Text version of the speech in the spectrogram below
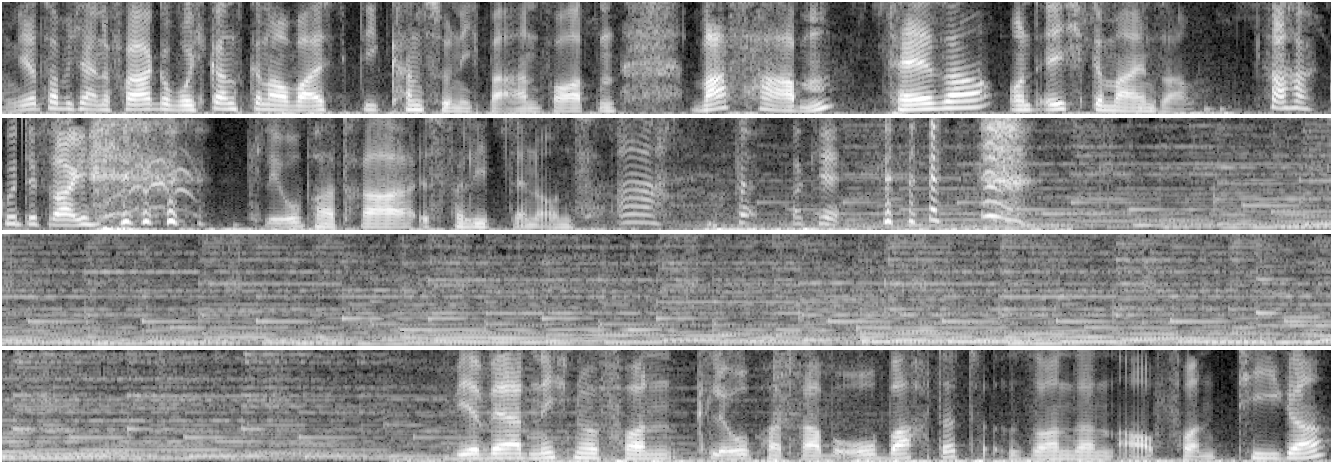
Und jetzt habe ich eine Frage, wo ich ganz genau weiß, die kannst du nicht beantworten. Was haben Cäsar und ich gemeinsam? Haha, gute Frage. Kleopatra ist verliebt in uns. Ah, okay. Wir werden nicht nur von Kleopatra beobachtet, sondern auch von Tiger.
